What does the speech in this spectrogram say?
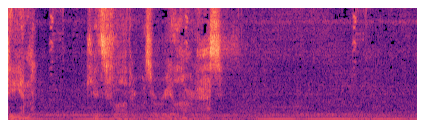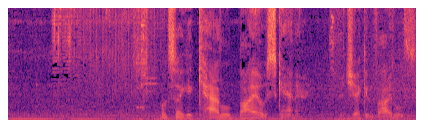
Diem. Kid's father was a real hard ass. Looks like a cattle bioscanner for checking vitals.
